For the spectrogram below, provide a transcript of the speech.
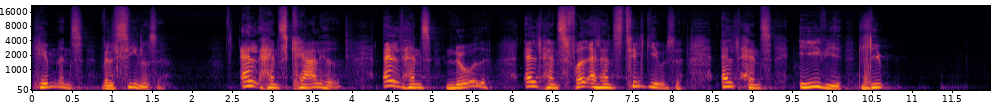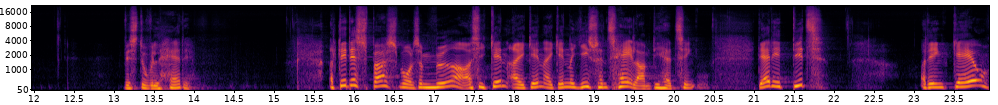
himlens velsignelse. Al hans kærlighed, alt hans nåde, alt hans fred, alt hans tilgivelse, alt hans evige liv. Hvis du vil have det. Og det er det spørgsmål, som møder os igen og igen og igen, når Jesus han taler om de her ting. Det er, det er dit, og det er en gave,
